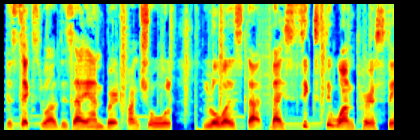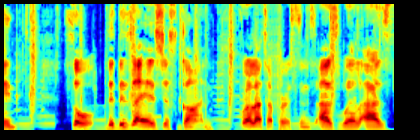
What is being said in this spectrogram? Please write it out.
the sexual desire and birth control lowers that by 61%. So the desire is just gone for a lot of persons, as well as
